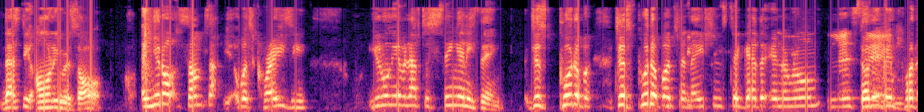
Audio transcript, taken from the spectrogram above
That's the only result. And you know, sometimes what's crazy, you don't even have to sing anything. Just put a just put a bunch of nations together in a room. Listen, Don't even put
